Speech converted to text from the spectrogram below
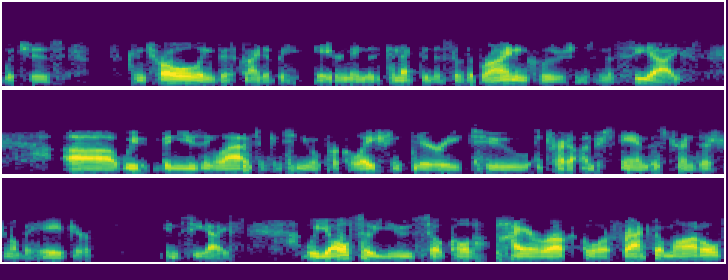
which is controlling this kind of behavior, namely the connectedness of the brine inclusions in the sea ice. Uh, we've been using lattice and continuum percolation theory to, to try to understand this transitional behavior in sea ice. We also use so-called hierarchical or fractal models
